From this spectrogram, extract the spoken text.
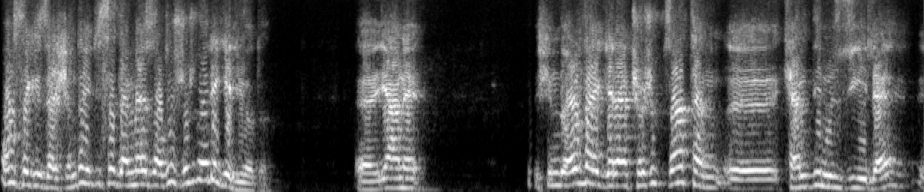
18 yaşında liseden mezun olduğu çocuk öyle geliyordu. E, yani şimdi orada gelen çocuk zaten e, kendi müziğiyle e,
